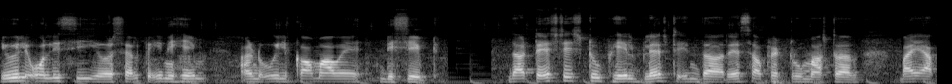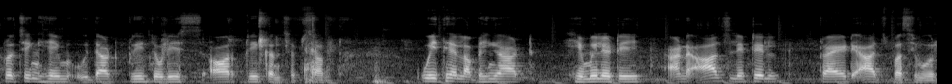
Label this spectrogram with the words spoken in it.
you will only see yourself in him and will come away deceived. The test is to feel blessed in the race of a true master by approaching him without prejudice or preconception, with a loving heart, humility, and as little pride as possible.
